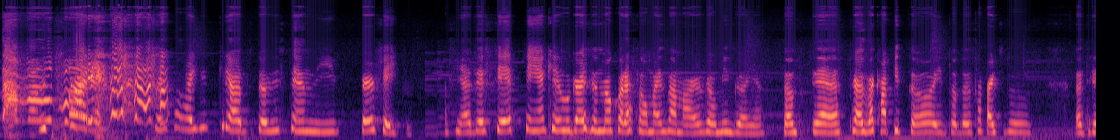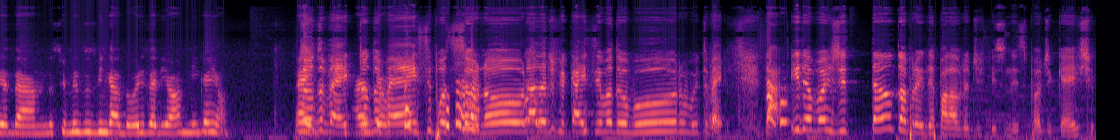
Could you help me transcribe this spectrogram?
Tá bom, Cara, personagens criados pelo Stan Lee perfeitos. Assim, a DC tem aquele lugarzinho no meu coração, mas a Marvel me ganha. Tanto que é por causa da Capitã e toda essa parte do, da, trilha da- dos filmes dos Vingadores ali, ó, me ganhou. É Tudo bem, tudo bem, se posicionou, nada de ficar em cima do muro, muito bem. Tá, e depois de tanto aprender palavra difícil nesse podcast,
